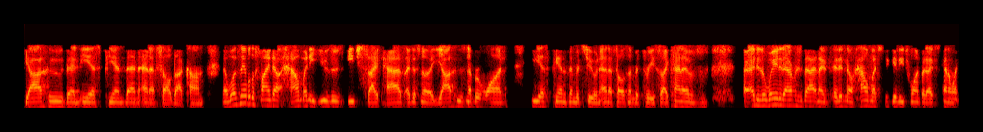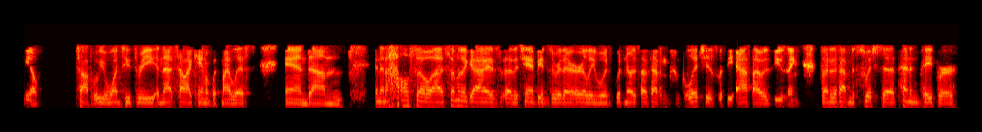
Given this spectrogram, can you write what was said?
Yahoo, then ESPN, then NFL.com. And I wasn't able to find out how many users each site has. I just know that Yahoo's number one, ESPN's number two, and NFL's number three. So I kind of I did a weighted average of that, and I, I didn't know how much to give each one, but I just kind of went, you know, top one, two, three, and that's how I came up with my list. And um, and then also uh, some of the guys, uh, the champions who were there early, would would notice I was having some glitches with the app I was using, so I ended up having to switch to pen and paper.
